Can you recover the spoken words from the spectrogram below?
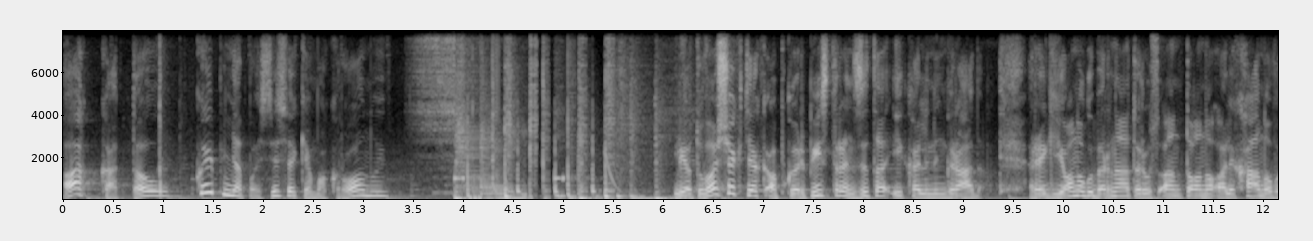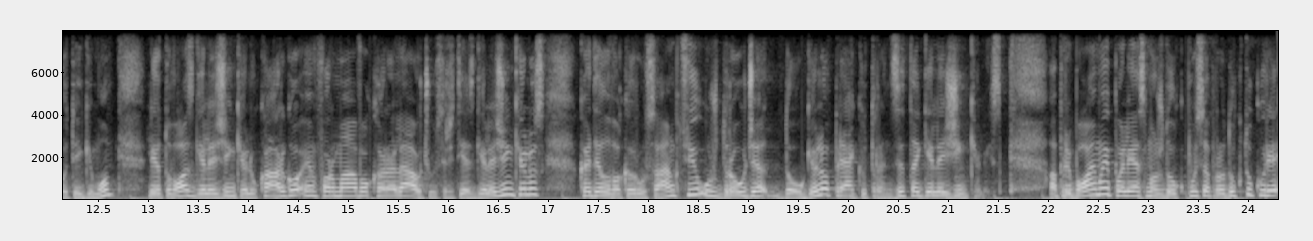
akatau, kaip nepasisekė Makronui. Lietuva šiek tiek apkarpys tranzitą į Kaliningradą. Regiono gubernatoriaus Antono Alikhanovo teigimu, Lietuvos geležinkelių kargo informavo Karaliaučiaus ryties geležinkelius, kad dėl vakarų sankcijų uždraudžia daugelio prekių tranzitą geležinkeliais. Apribojimai palies maždaug pusę produktų, kurie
